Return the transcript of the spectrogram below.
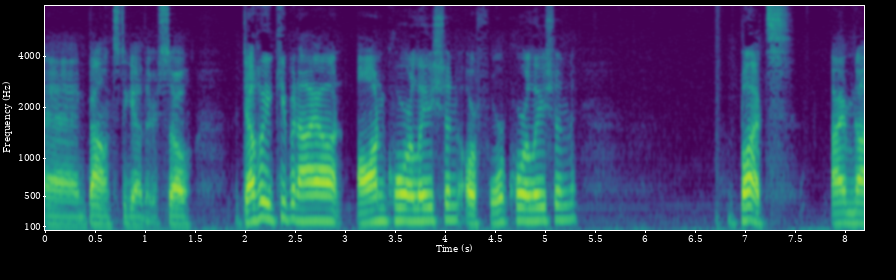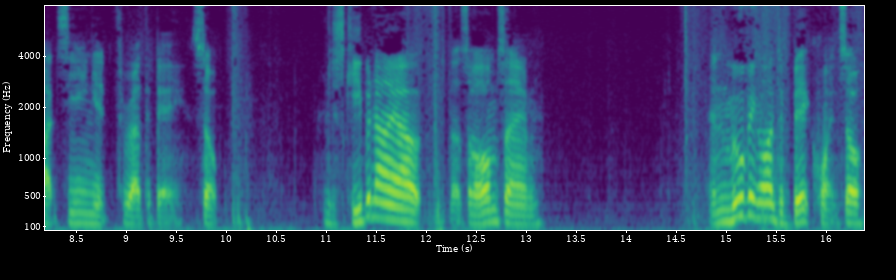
and bounce together. So definitely keep an eye out on correlation or for correlation, but I'm not seeing it throughout the day. So just keep an eye out. That's all I'm saying. And moving on to Bitcoin. So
